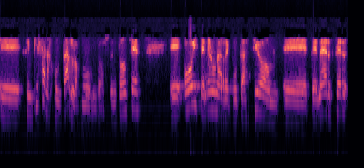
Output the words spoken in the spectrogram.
eh, se empiezan a juntar los mundos. Entonces, hoy tener una reputación, tener, ser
